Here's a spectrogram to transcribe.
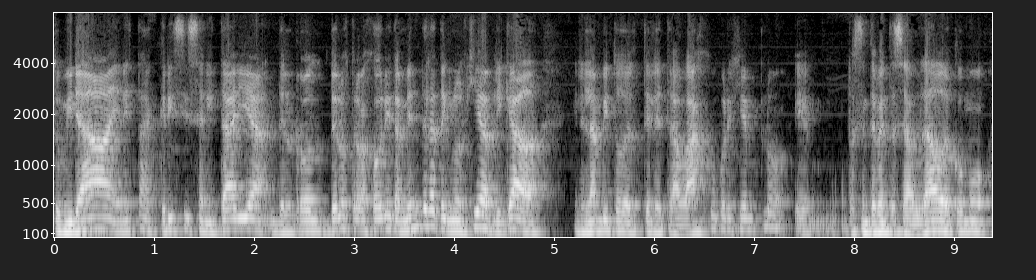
tu mirada en esta crisis sanitaria del rol de los trabajadores y también de la tecnología aplicada en el ámbito del teletrabajo, por ejemplo, eh, recientemente se ha hablado de cómo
